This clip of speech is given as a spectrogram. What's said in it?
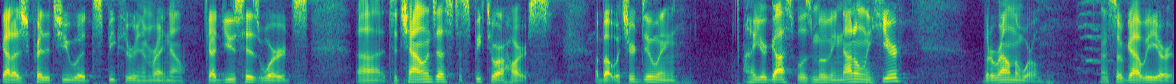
God, I just pray that you would speak through him right now. God, use his words uh, to challenge us, to speak to our hearts about what you're doing, how your gospel is moving, not only here, but around the world. And so, God, we are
